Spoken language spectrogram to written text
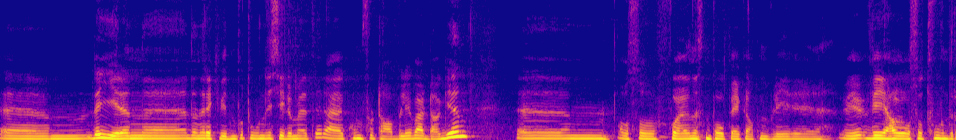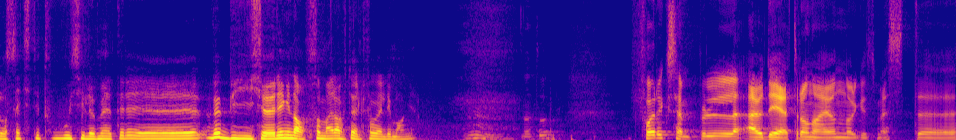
Ehm, det gir en, eh, den rekkevidden på 200 km, er komfortabel i hverdagen. Ehm, og så får jeg nesten påpeke at den blir eh, Vi, vi har jo også 262 km eh, ved bykjøring, da, som er aktuelt for veldig mange. Mm, F.eks. Audi E-tron er jo Norges mest uh,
